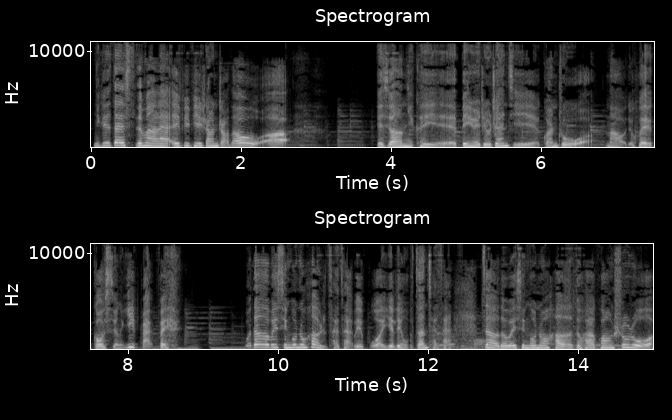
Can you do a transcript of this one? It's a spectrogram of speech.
你可以在喜马拉雅 APP 上找到我，也希望你可以订阅这个专辑，关注我，那我就会高兴一百倍。我的微信公众号是彩彩微博一零五三彩彩，在我的微信公众号的对话框输入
